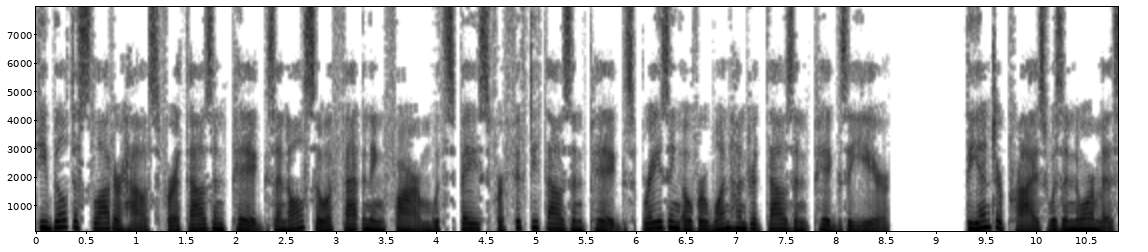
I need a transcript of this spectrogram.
He built a slaughterhouse for a thousand pigs and also a fattening farm with space for 50,000 pigs, raising over 100,000 pigs a year. The enterprise was enormous,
